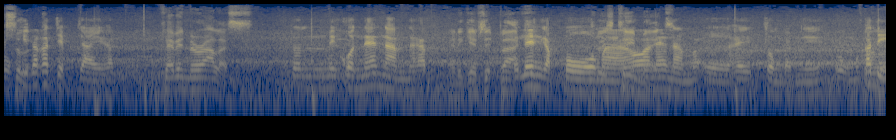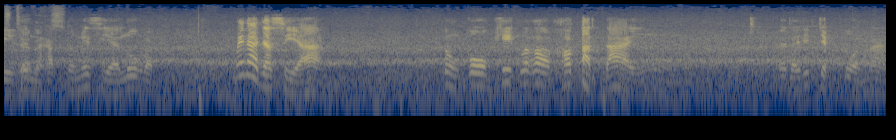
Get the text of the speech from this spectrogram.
ผมคิด Excellent. แล้วก็เจ็บใจครับ Kevin Morales. จนมีคนแนะนำนะครับ And he gives it ไป back. เล่นกับโปรมา His เขาก็ teammates แนะนำว่าเออให้ส่งแบบนี้โอ้มันก็ Carlos ดีขึ้นนะครับ Tevez คือไม่เสียลูกแบบ ไม่น่าจะเสียส่งโกคิกแล้วก็เขาตัดได้โอ้เป็นอะไรที่เจ็บปวดมาก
